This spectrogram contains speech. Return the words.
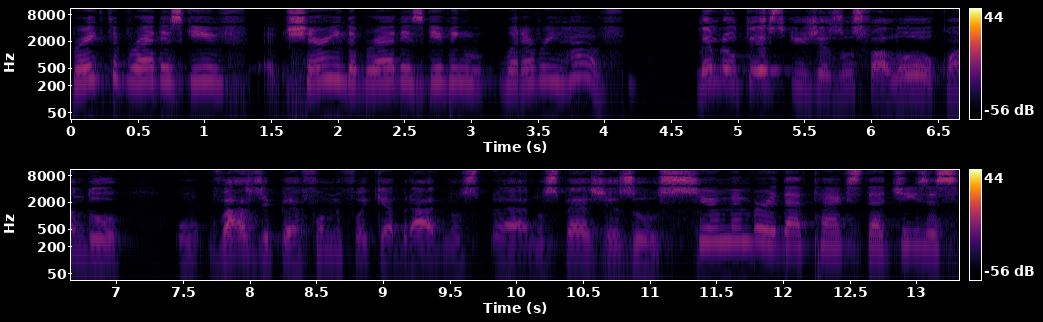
Break the bread is give sharing the bread is giving whatever you have. Lembra o texto que Jesus falou quando o vaso de perfume foi quebrado nos, eh, nos pés de Jesus? Do you remember that text that Jesus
